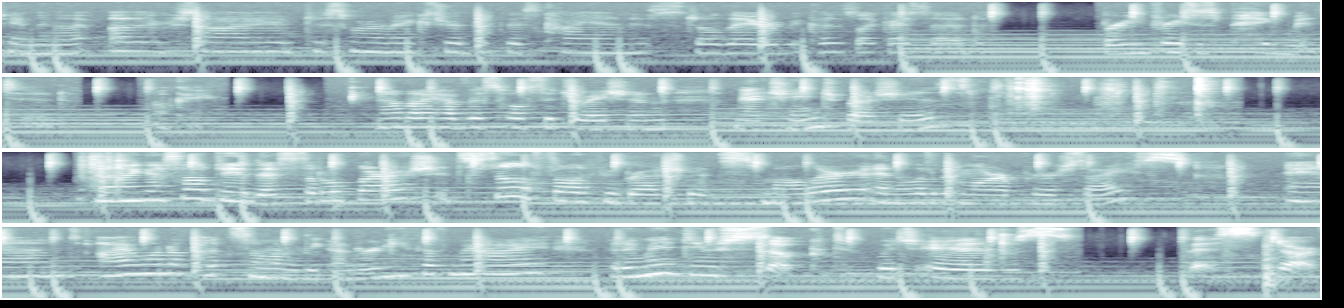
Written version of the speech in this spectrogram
Same thing on the other side. Just want to make sure that this cyan is still there because, like I said, brain freeze is pigmented. Okay, now that I have this whole situation, I'm going to change brushes. Then I guess I'll do this little brush. It's still a fluffy brush, but it's smaller and a little bit more precise. And I want to put some on the underneath of my eye, but I'm going to do Soaked, which is this dark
